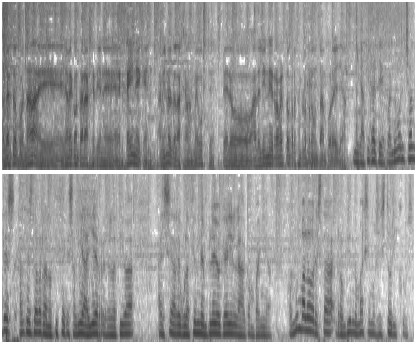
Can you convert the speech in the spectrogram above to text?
Alberto, pues nada, eh, ya me contarás que tiene Heineken. A mí no es de las que más me guste, pero Adelina y Roberto, por ejemplo, preguntan por ella. Mira, fíjate, cuando hemos dicho antes, antes dabas la noticia que salía ayer relativa a esa regulación de empleo que hay en la compañía. Cuando un valor está rompiendo máximos históricos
